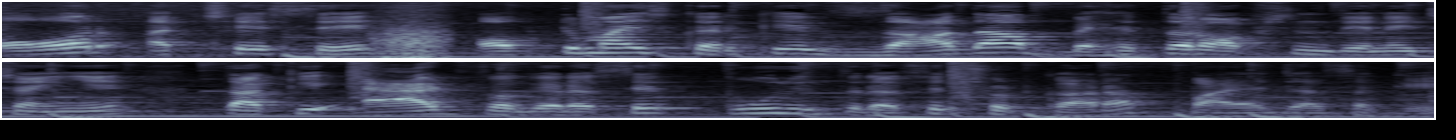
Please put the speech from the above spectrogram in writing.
और अच्छे से ऑप्टिमाइज ऑप्टिमाइज करके ज़्यादा बेहतर ऑप्शन देने चाहिए, ताकि एड वगैरह से पूरी तरह से छुटकारा पाया जा सके।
